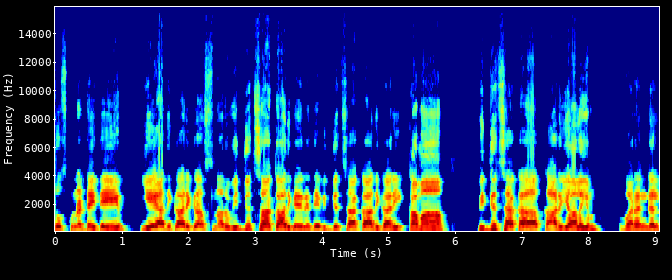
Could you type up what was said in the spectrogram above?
చూసుకున్నట్టయితే ఏ అధికారికి రాస్తున్నారు? విద్యుత్ శాఖ అధికారి అయితే విద్యుత్ శాఖ అధికారి కమా. విద్యుత్ శాఖ కార్యాలయం వరంగల్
